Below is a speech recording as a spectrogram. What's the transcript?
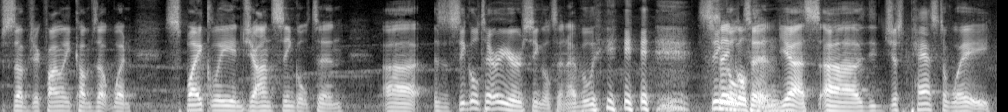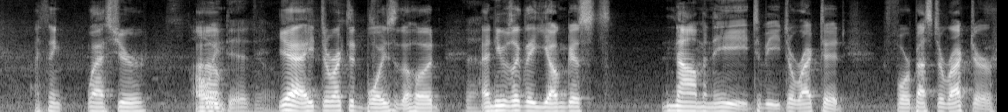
subject finally comes up when Spike Lee and John Singleton, uh, is it Singletary or Singleton? I believe Singleton. Singleton. Yes, uh, just passed away. I think last year. Oh, Um, he did. yeah, he directed Boys of the Hood, Yeah. and he was like the youngest nominee to be directed for Best Director.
